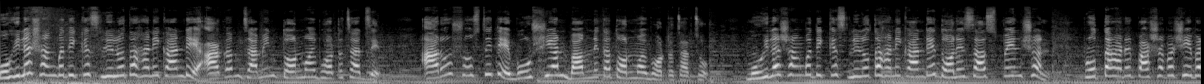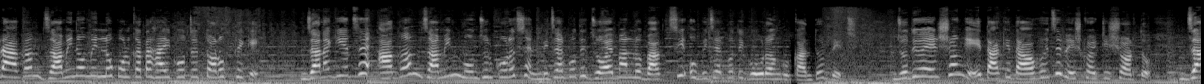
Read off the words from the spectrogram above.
মহিলা সাংবাদিককে শ্লীলতাহানি কাণ্ডে আগাম জামিন তন্ময় ভট্টাচার্যের। আরও স্বস্তিতে বর্ষিয়ান বাম নেতা তন্ময় ভট্টাচার্য। মহিলা সাংবাদিককে শ্লীলতাহানি কাণ্ডে দলের সাসপেনশন প্রত্যাহারের পাশাপাশি এবার আগাম জামিনও মিলল কলকাতা হাইকোর্টের তরফ থেকে। জানা গিয়েছে, আগাম জামিন মঞ্জুর করেছেন বিচারপতি জয়মাল্য বাগচি ও বিচারপতি গৌরাঙ্গ কান্তর বেঞ্চ যদিও এর সঙ্গে তাকে দেওয়া হয়েছে বেশ কয়েকটি শর্ত, যা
